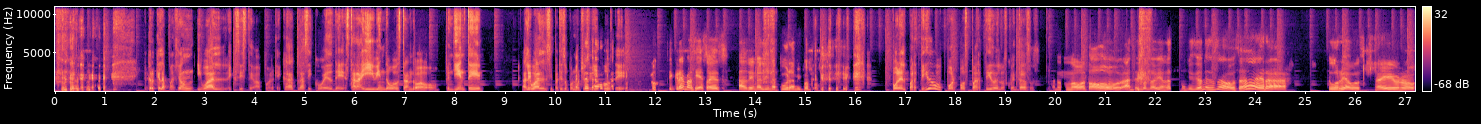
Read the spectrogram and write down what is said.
Yo creo que la pasión igual existe, ¿va? porque cada clásico es de estar ahí viendo, estando pendiente. Al igual simpatizo por muchos equipos de... Si cremas y eso es adrenalina pura, mi popo. ¿Por el partido o por postpartido de los cuentazos? No, todo. Antes, cuando habían las transmisiones, o sea, era turbia, vos. Ahí uno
